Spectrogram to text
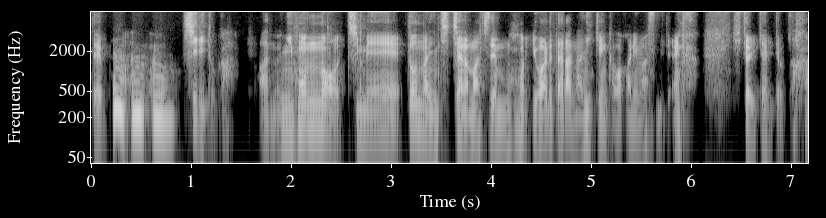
例えば、地理とかあの日本の地名どんなにちっちゃな町でも言われたら何県か分かりますみたいな 人いたりとか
